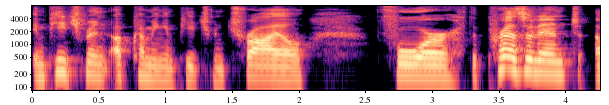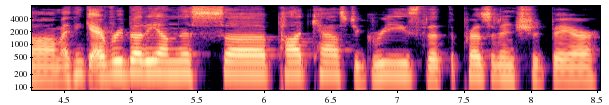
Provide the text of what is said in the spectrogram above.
impeachment, upcoming impeachment trial for the president. Um, I think everybody on this uh, podcast agrees that the president should bear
